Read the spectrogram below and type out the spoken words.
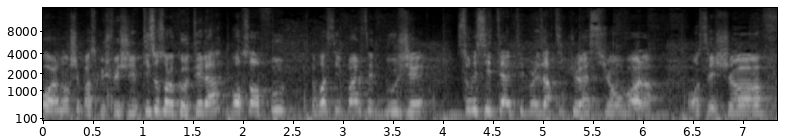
Voilà, non, je sais pas ce que je fais, je des petits sauts sur le côté là, bon, on s'en fout. Le principal, c'est de bouger solliciter un petit peu les articulations, voilà. On s'échauffe.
